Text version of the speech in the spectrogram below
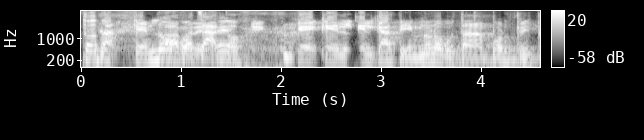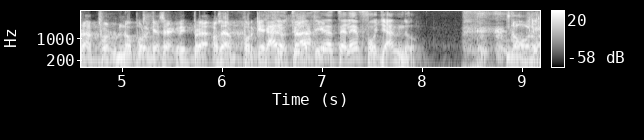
Total, que no Vamos, puede ser chato. que, que el, el casting no nos gusta por Chris Pratt, por- no porque sea Chris Pratt, o sea, porque es Claro, Chris tú Pratt. tío. imagínatele follando. No, no, no.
